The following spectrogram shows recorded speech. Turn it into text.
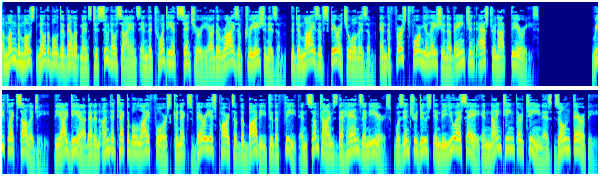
Among the most notable developments to pseudoscience in the 20th century are the rise of creationism, the demise of spiritualism, and the first formulation of ancient astronaut theories. Reflexology, the idea that an undetectable life force connects various parts of the body to the feet and sometimes the hands and ears, was introduced in the USA in 1913 as zone therapy.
